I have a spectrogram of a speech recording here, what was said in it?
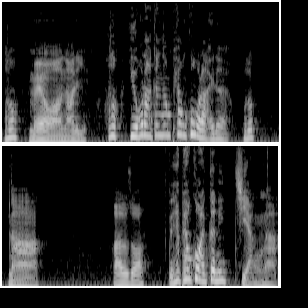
我说没有啊，哪里？他说有啦，刚刚飘过来的。我说哪？他就说：“等下不要过来跟你讲啦。”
